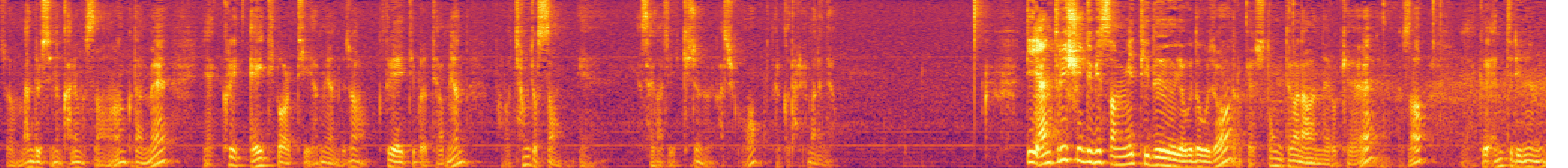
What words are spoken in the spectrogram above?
좀 만들 수 있는 가능성. 그 다음에 예, creativity 하면 그죠? creativity 하면 바로 창조성. 예, 세 가지 기준을 가지고 될 거다 이렇게 말했네요. The entry should be submitted 여기도 그죠? 이렇게 수동태가 나왔네 이렇게. 예, 그래서 예, 그 엔트리는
